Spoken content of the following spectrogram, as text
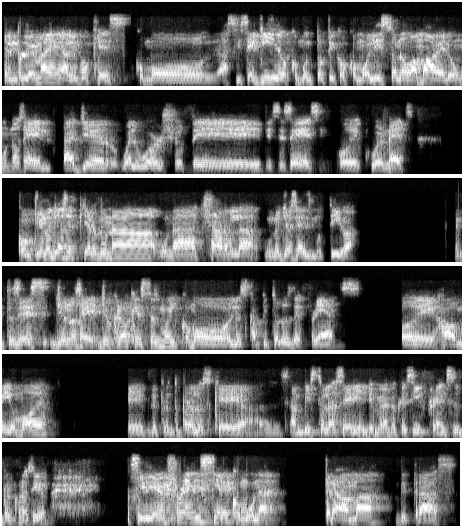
El problema de algo que es como así seguido, como un tópico, como listo, no, vamos a ver un, no sé, el taller o el workshop de, de CSS o de Kubernetes. Con que uno ya se pierde una, una charla, uno ya se desmotiva. Entonces, yo no sé, yo creo que esto es muy como los capítulos de Friends o de How I Met Your Mother. Eh, de pronto para los que ah, han visto la serie, yo me imagino que sí, Friends es súper conocido. Si bien Friends tiene como una trama detrás,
